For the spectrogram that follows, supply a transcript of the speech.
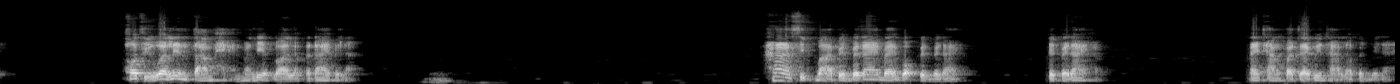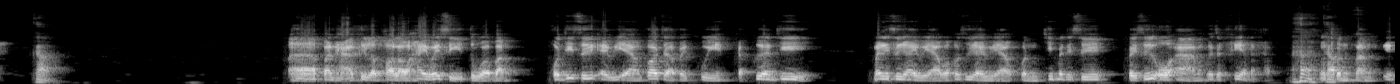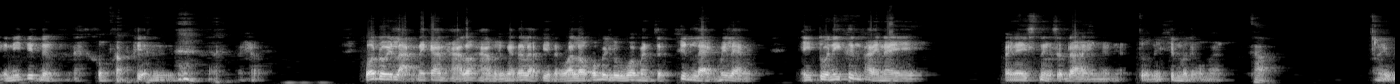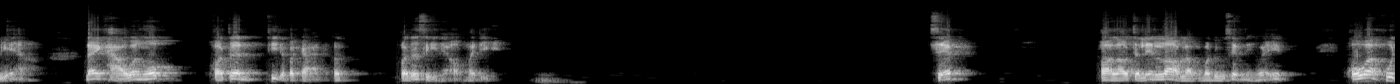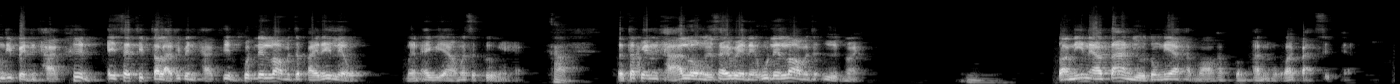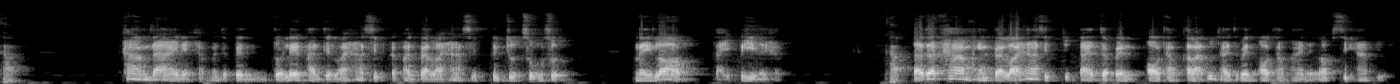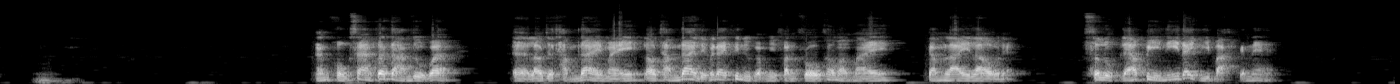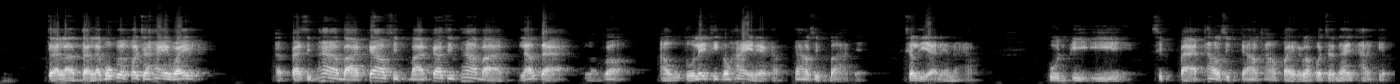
เพราะถือว่าเล่นตามแผนมาเรียบร้อยแล้วก็ได้ไปแล้วอืมห้าสิบบาทเป็นไปได้ไหมบอกเป็นไปได้ เป็นไปได้ครับ ในทางปัจจัยพื้นฐานเราเป็นไปได้ ครับเอ่อปัญหาคือเราพอเราให้ไว้สี่ตัวบางคนที่ซื้อ IVL ก็จะไปคุยกับเพื่อนที่ไม่ได้ซื้อ IVL ว่าเขาซื้อ IVL คนที่ไม่ได้ซื้อไปซื้อ OR มันก็จะเครียดนะครับมันครับคนความเครียดอันนี้นิดหนึ่งคนความเครียดนิดหนึงนะครับเพราะโดยหลักในการหาเราหาเหมือนกันนั่นแหละเพียงแต่ว่าเราก็ไม่รู้ว่ามันจะขึ้นแรงไม่แรงไอ้ตัวนี้ขึ้นภายใน ภายในหนึ่งสัปดาห์เองนะเนี่ยตัวนี้ขึ้นมาเร็วมากครับ IVL ได้ข่าวว่างบควอเตอร์ที่จะประกาศก็ควอเตอร์สี่เนี่ยออกมาดีอืมเซฟพอเราจะเล่นรอบเราก็มาดูเซฟหนึ่งว่าเอ๊ะเพราะว่าหุ้นที่เป็นขาขึ้นไอ้เซตที่ตลาดที่เป็นขาขึ้นหุ้นเล่นรอบมันจะไปได้เร็ว เหมือน IVL เมื่อสักครู่ไงครับครับแต่ถ้าเป็นขาลงหรือไซด์เวย์ในยหุ้นเล่นรอบมันจะอืดหน่อยอืมตอนนี้แนวต้านอยู่ตรงเนี้ยครับหมอครับตรงพันหกร้อยแปดสิบเนี่ยครับ ข้ามได้เนี่ยครับมันจะเป็นตัวเลขพันเจ็ดร้อยห้าสิบกับพันแปดร้อยห้าสิบคือจุดสูงสุด ในรอบหลายปีเลยครับ ครับ แล้วถ้าข้ามพันแปดร้อยห้าสิบจุดได้จะเป็นออทามตลาดหุ้นไทยจะเป็นออทามไฮในรอบสี่ห้าปีอืมนั้นโครงสร้างก็ตามดูว่าเออเราจะทำได้ไหม เราทำได้หรือไม่ได้ขึ้นอยู่กับมีฟันโฟเข้ามาไหมกำไรเราเนี่ย สรุปแล้วปีนี้ได้กี่บาทกันแน่ แต่ละแต่ละบล็อกเกอร์เขาจะให้ไว้ แปดสิบห้าบาทเก้าสิบาทเก้าสิบห้าบาท แล้วแต่เราก็เอาตัวเลขที่เขาให้เนี่ยครับเก้าสิบาทเนี่ยเฉลี่ยเนี่ยนะครับคูณ PE สิบแปดเท่าสิบเก้าเท่าไปเราก็จะได้ target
